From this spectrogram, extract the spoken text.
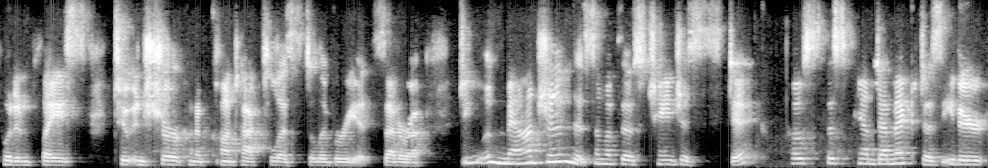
put in place to ensure kind of contactless delivery, et cetera. Do you imagine that some of those changes stick post this pandemic? Does either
